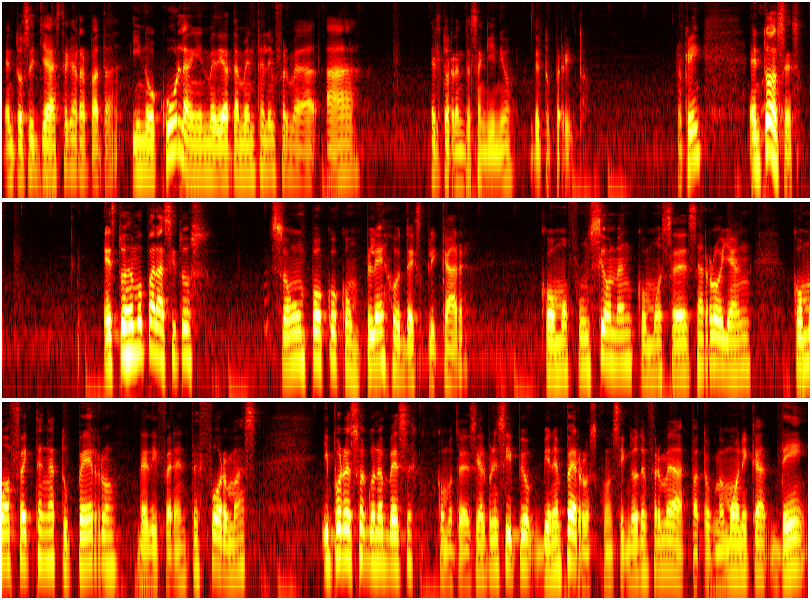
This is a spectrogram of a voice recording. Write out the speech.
entonces ya esta garrapata inoculan inmediatamente la enfermedad a el torrente sanguíneo de tu perrito. ¿Ok? Entonces, estos hemoparásitos son un poco complejos de explicar cómo funcionan, cómo se desarrollan, cómo afectan a tu perro de diferentes formas. Y por eso algunas veces, como te decía al principio, vienen perros con signos de enfermedad patognomónica de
